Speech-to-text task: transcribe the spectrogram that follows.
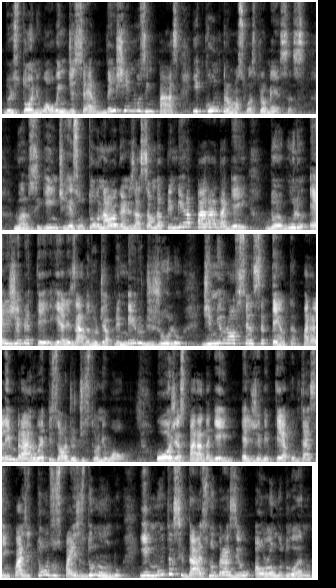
do Stonewall Inn disseram: deixem-nos em paz e cumpram as suas promessas. No ano seguinte, resultou na organização da primeira parada gay do orgulho LGBT, realizada no dia 1 de julho de 1970, para lembrar o episódio de Stonewall. Hoje, as paradas gay LGBT acontecem em quase todos os países do mundo e em muitas cidades no Brasil ao longo do ano.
